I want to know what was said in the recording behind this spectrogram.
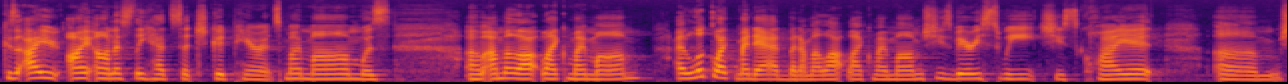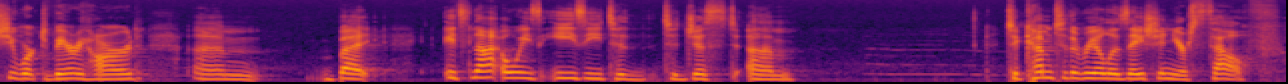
Because I, I honestly had such good parents. My mom was, um, I'm a lot like my mom. I look like my dad, but I'm a lot like my mom. She's very sweet, she's quiet, um, she worked very hard. Um, but it's not always easy to, to just um, to come to the realization yourself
